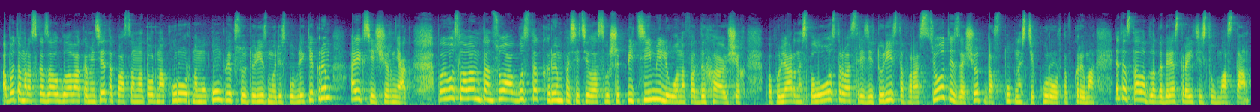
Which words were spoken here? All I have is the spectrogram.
Об этом рассказал глава комитета по санаторно-курортному комплексу и туризму Республики Крым Алексей Черняк. По его словам, к концу августа Крым посетило свыше 5 миллионов отдыхающих. Популярность полуострова среди туристов растет и за счет доступности курортов Крыма. Это стало благодаря строительству моста.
